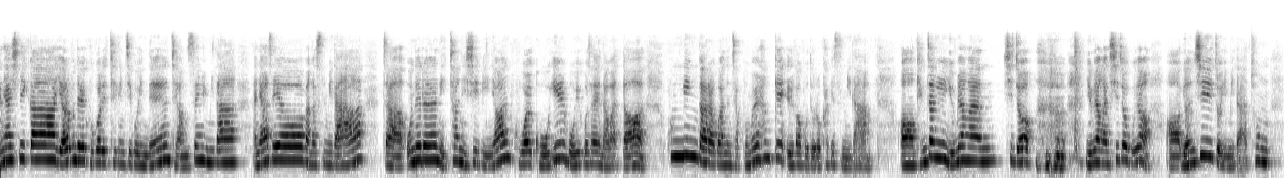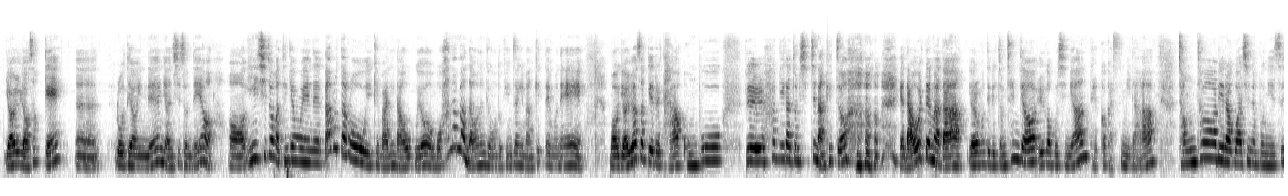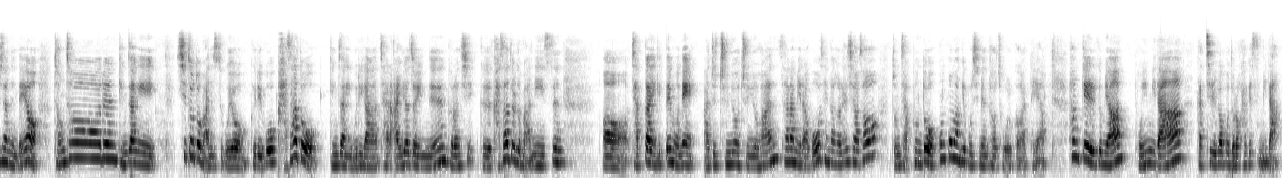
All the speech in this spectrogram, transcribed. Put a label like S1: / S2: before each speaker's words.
S1: 안녕하십니까. 여러분들의 국어를 책임지고 있는 재영쌤입니다. 안녕하세요. 반갑습니다. 자, 오늘은 2022년 9월 고1 모의고사에 나왔던 훈민가라고 하는 작품을 함께 읽어보도록 하겠습니다. 어, 굉장히 유명한 시죠. 유명한 시조고요. 어, 연시조입니다. 총 16개, 로 되어 있는 연시조인데요. 어, 이 시조 같은 경우에는 따로따로 이렇게 많이 나오고요. 뭐 하나만 나오는 경우도 굉장히 많기 때문에 뭐 16개를 다 공부를 하기가 좀 쉽진 않겠죠. 예, 나올 때마다 여러분들이 좀 챙겨 읽어보시면 될 것 같습니다. 정철이라고 하시는 분이 쓰셨는데요. 정철은 굉장히 시조도 많이 쓰고요. 그리고 가사도 굉장히 우리가 잘 알려져 있는 그런 시, 그 가사들도 많이 쓴 어, 작가이기 때문에 아주 중요 중요한 사람이라고 생각을 하셔서 좀 작품도 꼼꼼하게 보시면 더 좋을 것 같아요. 함께 읽으면 보입니다. 같이 읽어보도록 하겠습니다.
